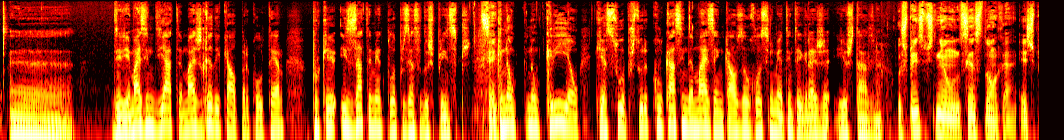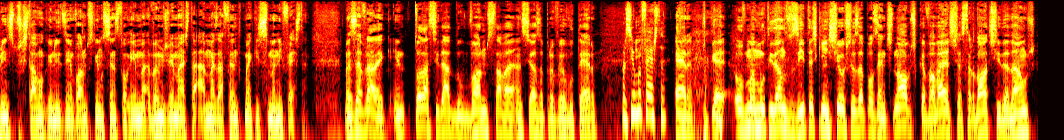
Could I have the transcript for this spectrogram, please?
diria, mais imediata, mais radical para com Lutero, porque exatamente pela presença dos príncipes, Sim. que não, não queriam que a sua postura colocasse ainda mais em causa o relacionamento entre a Igreja e o Estado. Não é? Os príncipes tinham um senso de honra. Estes príncipes que estavam reunidos em Worms tinham um senso de honra. E vamos ver mais, mais à frente como é que isso se manifesta. Mas a verdade é que toda a cidade do Worms estava ansiosa para ver Lutero. Parecia uma festa. Era, porque houve uma multidão de visitas que encheu os seus aposentos nobres, cavaleiros, sacerdotes, cidadãos.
